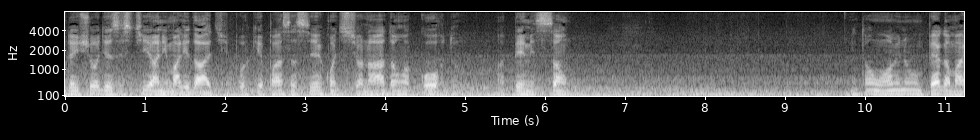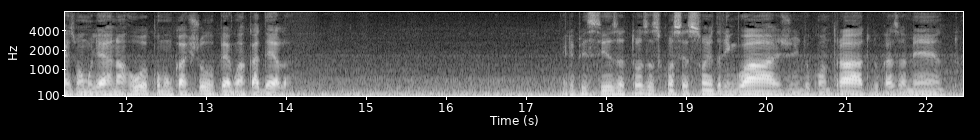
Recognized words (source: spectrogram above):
deixou de existir a animalidade, porque passa a ser condicionada a um acordo, a permissão. Então o homem não pega mais uma mulher na rua como um cachorro pega uma cadela. Ele precisa todas as concessões da linguagem, do contrato, do casamento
